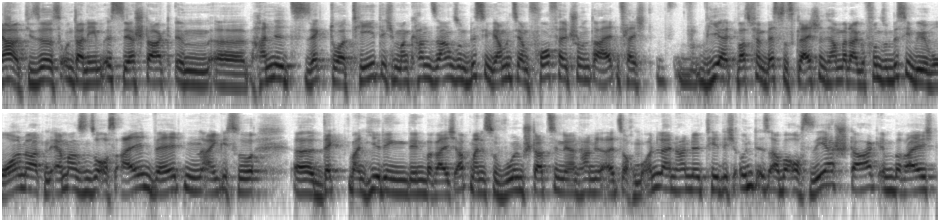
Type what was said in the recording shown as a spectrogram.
Ja, dieses Unternehmen ist sehr stark im äh, Handelssektor tätig. Und man kann sagen, so ein bisschen, wir haben uns ja im Vorfeld schon unterhalten, vielleicht wie halt, was für ein bestes Gleichnis haben wir da gefunden, so ein bisschen wie Walmart und Amazon, so aus allen Welten. Eigentlich so äh, deckt man hier den, den Bereich ab. Man ist sowohl im stationären Handel als auch im Onlinehandel tätig und ist aber auch sehr stark im Bereich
